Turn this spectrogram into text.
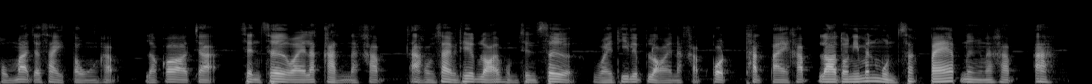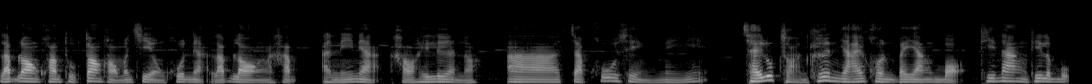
ผมอาจจะใส่ตรงครับ แล้วก็จะเซ็นเซอร์ไว้ละกันนะครับ อะผมใส่เป็นที่เรียบร้อย ผมเซ็นเซอร์ไว้ที่เรียบร้อยนะครับ กดถัดไปครับ รอตรงนี้มันหมุนสักแป๊บหนึ่งนะครับ อะรับรองความถูกต้องของบัญชีของคุณเนี่ยรับรองนะครับ อันนี้เนี่ยเขาให้เลื่อนเนาะ อ่าจับคู่สิ่งนี้ ใช้ลูกศรเคลื่อนย้ายคนไปยังเบาะที่นั่งที่ระบุ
